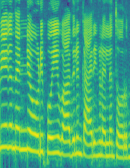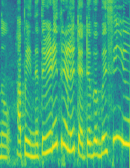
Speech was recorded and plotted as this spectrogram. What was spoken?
വേഗം തന്നെ ഓടിപ്പോയി വാതിലും കാര്യങ്ങളെല്ലാം തുറന്നു. അപ്പോൾ ഇന്നത്തെ വീഡിയോ ഇത്രയേ ഉള്ളൂ. Tata bye see you.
